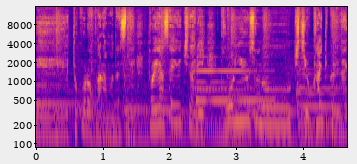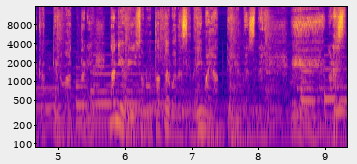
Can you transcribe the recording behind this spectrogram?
えー、ところからもですね問い合わせが来たりこういうその基地を書いてくれないかっていうのがあったり何よりその例えばですけど今やっているですね、えー、あれです。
